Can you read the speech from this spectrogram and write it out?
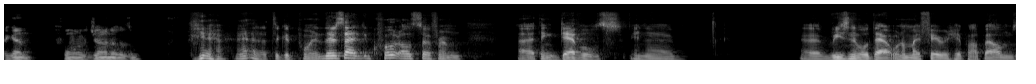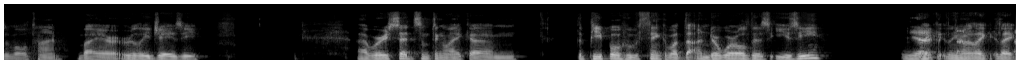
again form of journalism. Yeah yeah that's a good point. There's that quote also from uh, i think devils in a, reasonable doubt one of my favorite hip-hop albums of all time by uh, early jay-z. Uh, where he said something like, um, "The people who think about the underworld is easy." Yeah, like, you know, like like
